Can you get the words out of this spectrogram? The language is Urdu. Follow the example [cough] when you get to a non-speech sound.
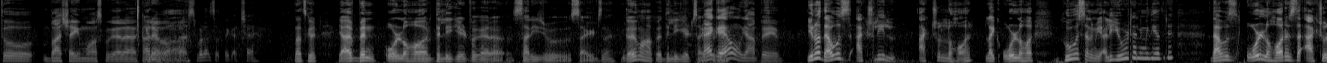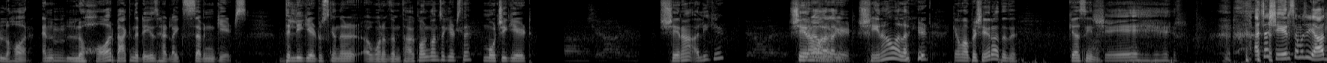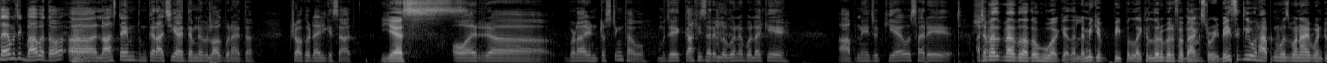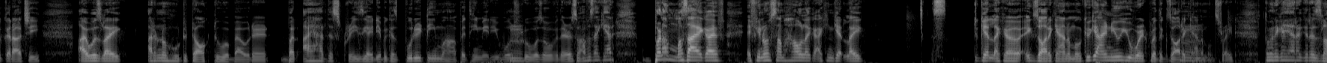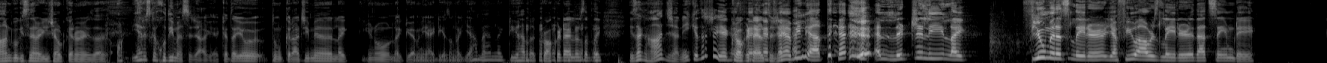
تو بادشاہی ماسک وغیرہ بڑا سب تک اچھا ہے۔ دیٹس گڈ یا I been old Lahore Delhi gate وغیرہ ساری جو سائڈز ہیں۔ گئے وہاں پہ دلی گیٹ سائڈ میں گیا ہوں یہاں پہ۔ You know that was actually actual Lahore like old Lahore who was telling me Ali you telling me the other that was old Lahore is the actual Lahore and Lahore back in the days had like seven gates Delhi gate اس کے اندر ون آف دم تھا کون کون سے گیٹس تھے موچی گیٹ شیراں علی گیٹ شیرا والا گیٹ۔ شیرا والا گیٹ؟ کیا وہاں پہ شیر آتے تھے؟ کیا سین شیر۔ اچھا شیر سے مجھے یاد آیا مجھے ایک بات بتاؤ۔ لاسٹ ٹائم ہاں۔ تم کراچی آئے تھے ہم نے بلاگ بنایا تھا کراکوڈائل کے ساتھ۔ یس اور بڑا انٹرسٹنگ تھا وہ۔ مجھے کافی سارے لوگوں نے بولا کہ آپ نے جو کیا ہے وہ سارے اچھا میں میں بتاتا ہوں ہوا کیا تھا۔ Let me give people like a little bit of a back story basically what happen was when I went to Karachi I was like I know how to talk to about it but I had this crazy idea because پوری ٹیم وہاں پہ تھی میری وہ through was over there so I was یار بڑا مزہ آئے گا if if you know somehow like I can get like to get like exotic animal کیونکہ I knew you work with exotic animals right تو میں نے کہا یار اگر ازلان کو کسی طرح ریچ آؤٹ کرنا رہا ہوں یار اس کا خود ہی میسج آ گیا کہتا ہے یو تم کراچی میں like you know like to have an ideas ہم لگے man like to have crocodile sub like ہاں جانی کدھر چاہیے کراکوڈائل تجھے ابھی لے آتے ہیں literally like few minutes later یا few hours later that same day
